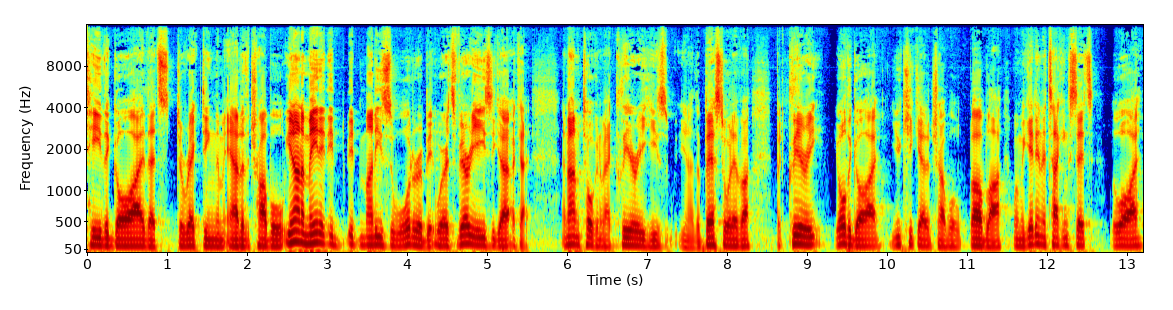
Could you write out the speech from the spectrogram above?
he the guy that's directing them out of the trouble? You know what I mean? It, it, it muddies the water a bit where it's very easy to go, okay. And I'm talking about Cleary, he's you know the best or whatever. But Cleary, you're the guy. You kick out of trouble. Blah blah. blah. When we get in attacking sets, Luai,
